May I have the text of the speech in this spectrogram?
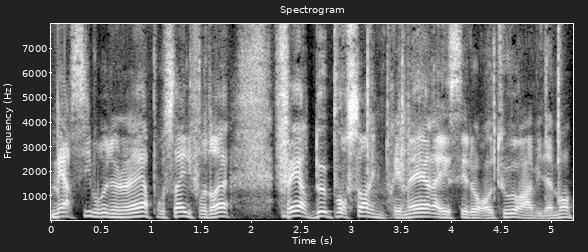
Merci Bruno Le Maire. Pour ça, il faudrait faire 2% une primaire et c'est le retour, hein, évidemment,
